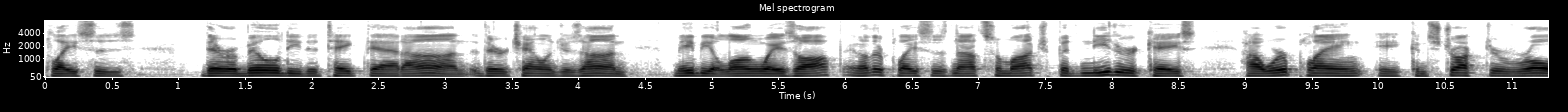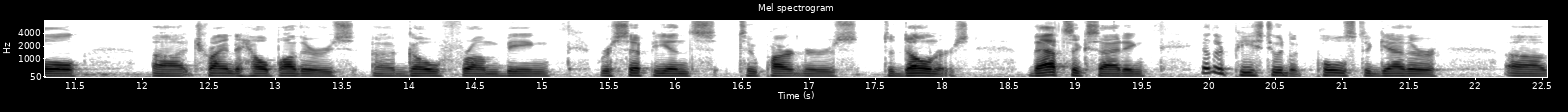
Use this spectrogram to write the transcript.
places, their ability to take that on, their challenges on, may be a long ways off, and other places, not so much. But in either case, how we're playing a constructive role uh, trying to help others uh, go from being recipients to partners to donors. That's exciting. The other piece to it that pulls together uh,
